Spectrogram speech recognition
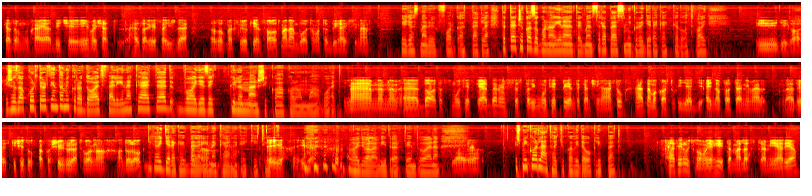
kezemunkáját dicséri, vagy hát ez a része is, de azok meg főként szóval ott már nem voltam a többi helyszínen. hogy azt már ők forgatták le. Tehát te csak azokban a jelenetekben szerepelsz, amikor a gyerekekkel ott vagy. Így igaz. És az akkor történt, amikor a dalt felénekelted, vagy ez egy külön másik alkalommal volt? Nem, nem, nem. Ö, Dalt azt múlt hét kedden, és ezt pedig múlt hét pénteken csináltuk. Hát nem akartuk így egy, egy napra tenni, mert lehet, hogy egy kicsit akkor sűrű lett volna a dolog. Mikor a gyerekek belénekelnek egy kicsit, Igen, igen. vagy valami történt volna. Ja, ja. És mikor láthatjuk a videoklipet? Hát én úgy tudom, hogy a héten már lesz premierje.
